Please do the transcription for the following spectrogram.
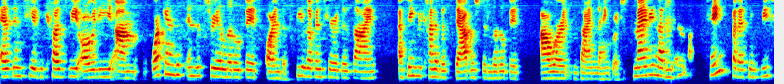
as interior because we already um, work in this industry a little bit or in the field of interior design. I think we kind of established a little bit our design language. It's maybe not mm-hmm. everyone's taste, but I think we've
